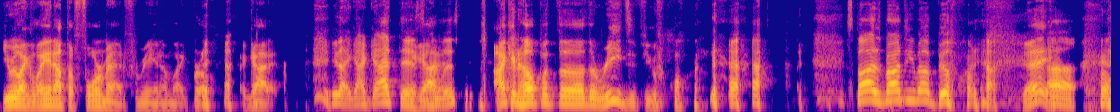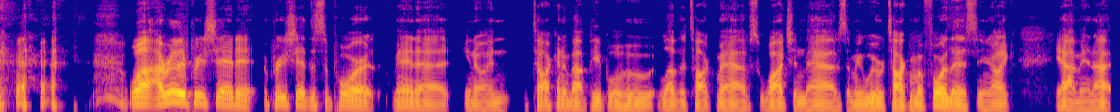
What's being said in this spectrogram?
you were like laying out the format for me, and I'm like, bro, I got it. You're like, I got this. I got it. I can help with the the reads if you want. Spot is brought to you by Bill. hey. Uh, well, I really appreciate it. Appreciate the support, man. Uh, you know, and talking about people who love to talk Mavs, watching Mavs. I mean, we were talking before this, and you're like, yeah, man, I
